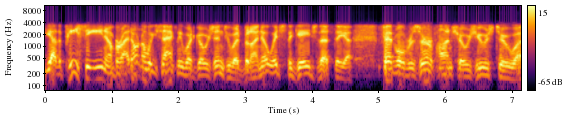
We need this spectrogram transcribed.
yeah, the PCE number. I don't know exactly what goes into it, but I know it's the gauge that the uh, Federal Reserve honchos use to uh,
